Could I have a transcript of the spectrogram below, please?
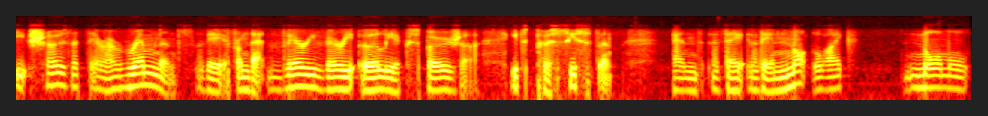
it shows that there are remnants there from that very, very early exposure. It's persistent. And they, they're not like normal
